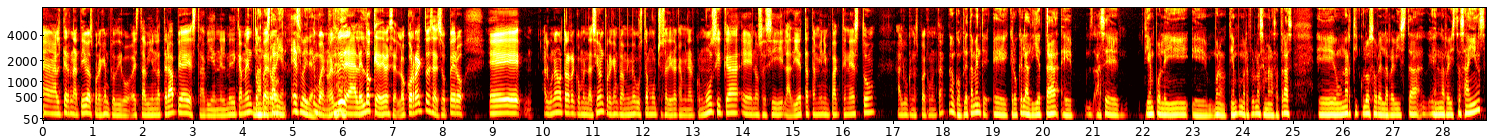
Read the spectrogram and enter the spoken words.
alternativas, por ejemplo, digo, está bien la terapia, está bien el medicamento, pero... No está bien, es lo ideal. Bueno, es lo ideal, es lo que debe ser, lo correcto es eso, pero... ¿Alguna otra recomendación? Por ejemplo, a mí me gusta mucho salir a caminar con música. no sé si la dieta también impacta en esto. ¿Algo que nos pueda comentar? No, completamente. creo que la dieta hace tiempo leí, eh, bueno, tiempo me refiero a unas semanas atrás, eh, un artículo sobre la revista, en la revista Science,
